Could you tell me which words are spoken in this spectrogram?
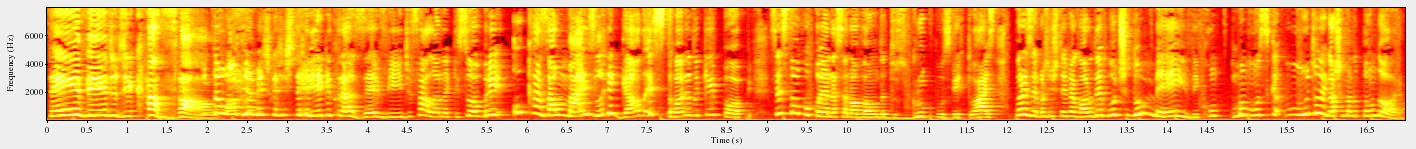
tem vídeo de casal. Então, obviamente que a gente teria que trazer vídeo falando aqui sobre o casal mais legal da história do K-pop. Vocês estão acompanhando essa nova onda dos grupos virtuais? Por exemplo, a gente teve agora o debut do Maeve com uma música muito legal chamada Pandora.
